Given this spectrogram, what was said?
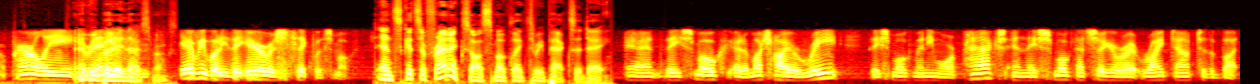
apparently Everybody there them, smokes. everybody, the air is thick with smoke. And schizophrenics all smoke like three packs a day. and they smoke at a much higher rate. They smoke many more packs, and they smoke that cigarette right down to the butt.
